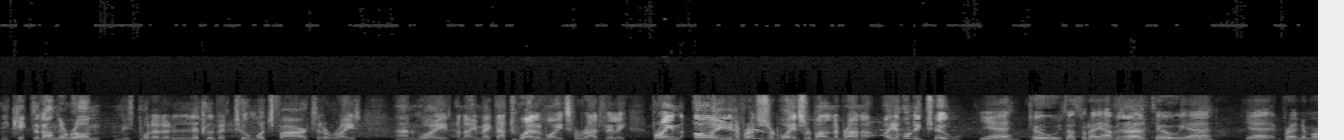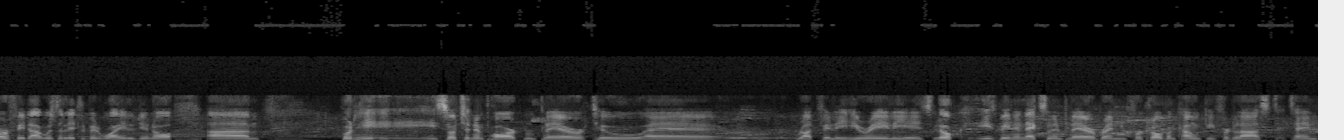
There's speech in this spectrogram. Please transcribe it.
he kicked it on the run and he's put it a little bit too much far to the right and wide. And I make that 12 wides for Rathvilly. Brian, I have registered wides for Ballinabranna. I have only two. Yeah, two. That's what I have as Yeah. well, too. Yeah. Yeah, Brendan Murphy, that was a little bit wild, you know. Um, but he, he he's such an important player to uh. He really is. Look, he's been an excellent player, Brendan, for club and county for the last 10,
